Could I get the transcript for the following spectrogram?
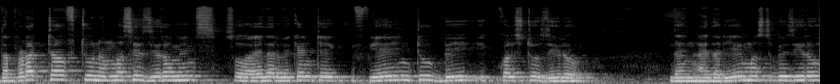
the product of two numbers is 0 means so either we can take if a into b equals to 0 then either a must be 0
